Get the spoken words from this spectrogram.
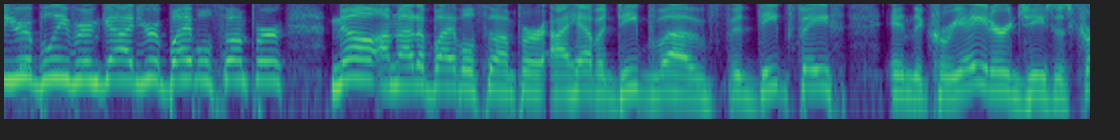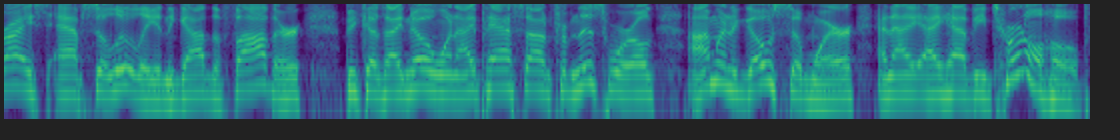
you're a believer in God, you're a Bible thumper. No, I'm not a Bible thumper. I have a deep uh, deep faith in the Creator, Jesus Christ, absolutely, and the God the Father, because I know when I pass on from this world, I'm going to go somewhere, and I, I have eternal hope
